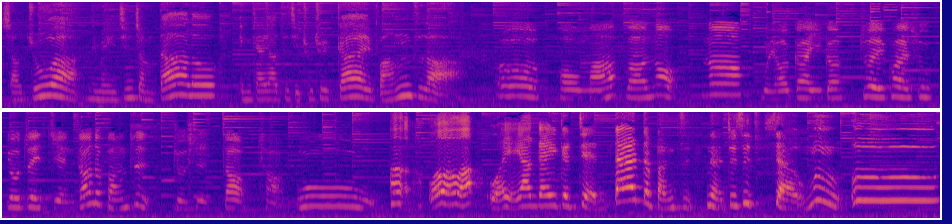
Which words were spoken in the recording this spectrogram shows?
小猪啊，你们已经长大喽，应该要自己出去盖房子了。”哦，好麻烦哦！那我要盖一个最快速又最简单的房子，就是稻草屋。呃，我我我我也要盖一个简单的房子，那就是小木屋。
